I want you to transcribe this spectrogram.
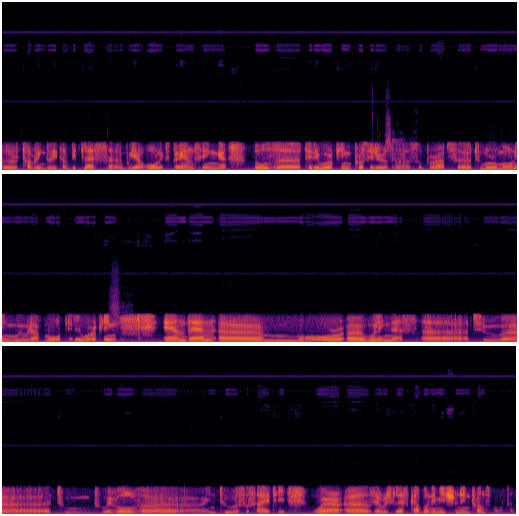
uh, traveling a little bit less. Uh, we are all experiencing uh, those teleworking procedures, so perhaps tomorrow morning we will have more teleworking, and then more willingness to to to evolve uh, into a society where uh, there is less carbon emission in transport. And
